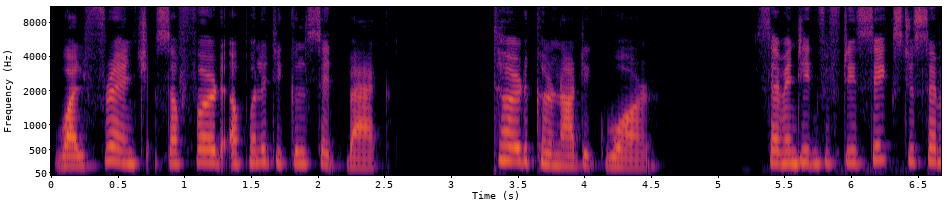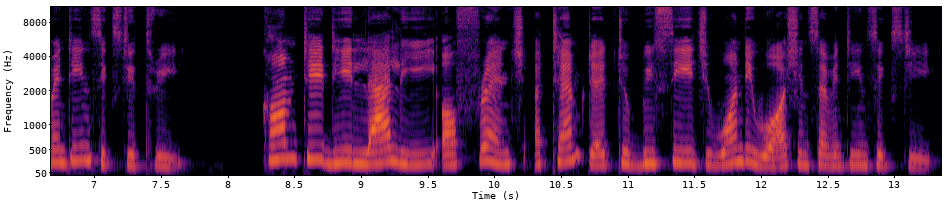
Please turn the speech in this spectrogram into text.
while French suffered a political setback. Third Carnatic War 1756 to 1763 Comte de Lally of French attempted to besiege Wandiwash in 1760.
